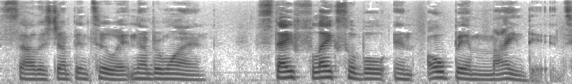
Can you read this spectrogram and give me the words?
So let's jump into it. Number one, stay flexible and open minded.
